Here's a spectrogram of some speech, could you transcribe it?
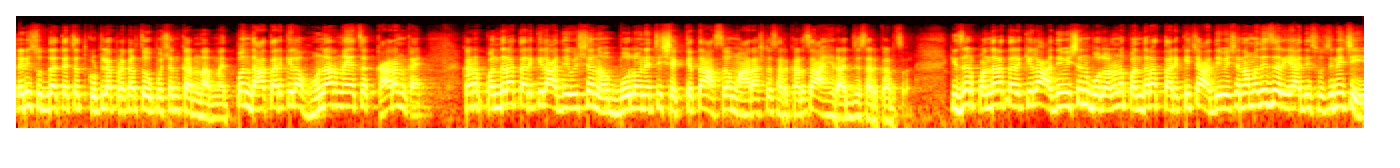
तरी सुद्धा त्याच्यात कुठल्या प्रकारचं उपोषण करणार नाहीत. पण दहा तारखेला होणार नाही याचं कारण काय? कारण पंधरा तारखेला अधिवेशन बोलवण्याची शक्यता असं महाराष्ट्र सरकारचं आहे राज्य सरकारचं. की जर पंधरा तारखेला अधिवेशन बोलावलं ना पंधरा तारखेच्या अधिवेशनामध्ये जर या अधिसूचनेची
